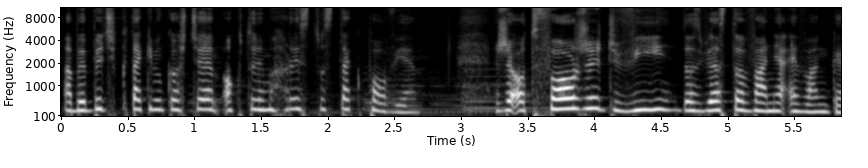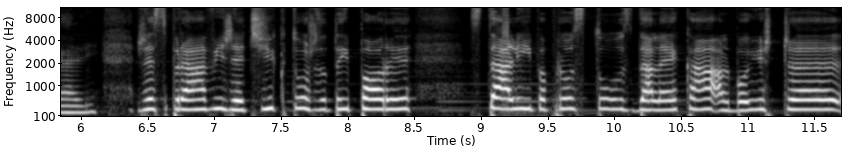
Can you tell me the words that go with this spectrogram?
aby być takim kościołem, o którym Chrystus tak powie, że otworzy drzwi do zwiastowania Ewangelii, że sprawi, że ci, którzy do tej pory stali po prostu z daleka albo jeszcze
